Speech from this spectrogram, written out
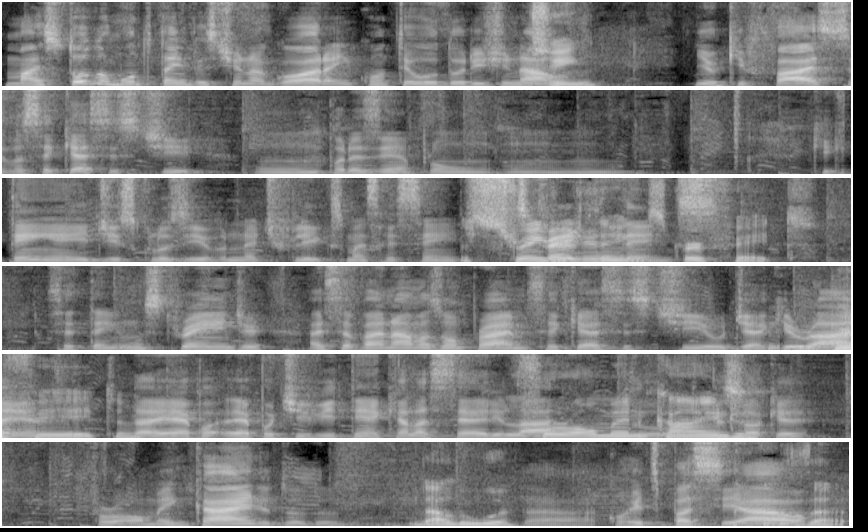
Mas todo mundo tá investindo agora em conteúdo original. Sim. E o que faz, se você quer assistir um, por exemplo, um. um- o que, que tem aí de exclusivo no Netflix mais recente? Stranger, Things, perfeito. Você tem um Stranger, aí você vai na Amazon Prime, você quer assistir o Jack Ryan. Perfeito. Daí a Apple, Apple TV tem aquela série lá. For All do Mankind. pessoal que é- For All Mankind, do, do- Da Lua. da corrida espacial. Exato.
